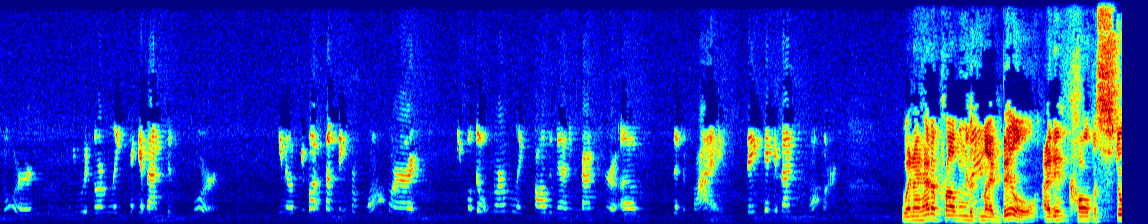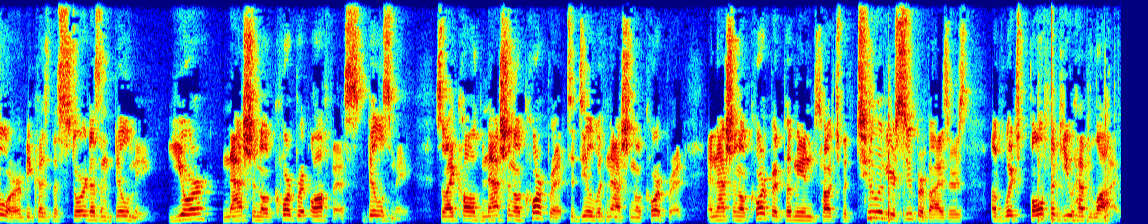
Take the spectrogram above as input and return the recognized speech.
store, you would normally take it back to the store. You know, if you bought something from Walmart, people don't normally call the manufacturer of the device. They take it back to Walmart. When I had a problem with my bill, I didn't call the store because the store doesn't bill me. Your national corporate office bills me. So I called national corporate to deal with national corporate, and national corporate put me in touch with two of your supervisors, of which both of you have lied.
